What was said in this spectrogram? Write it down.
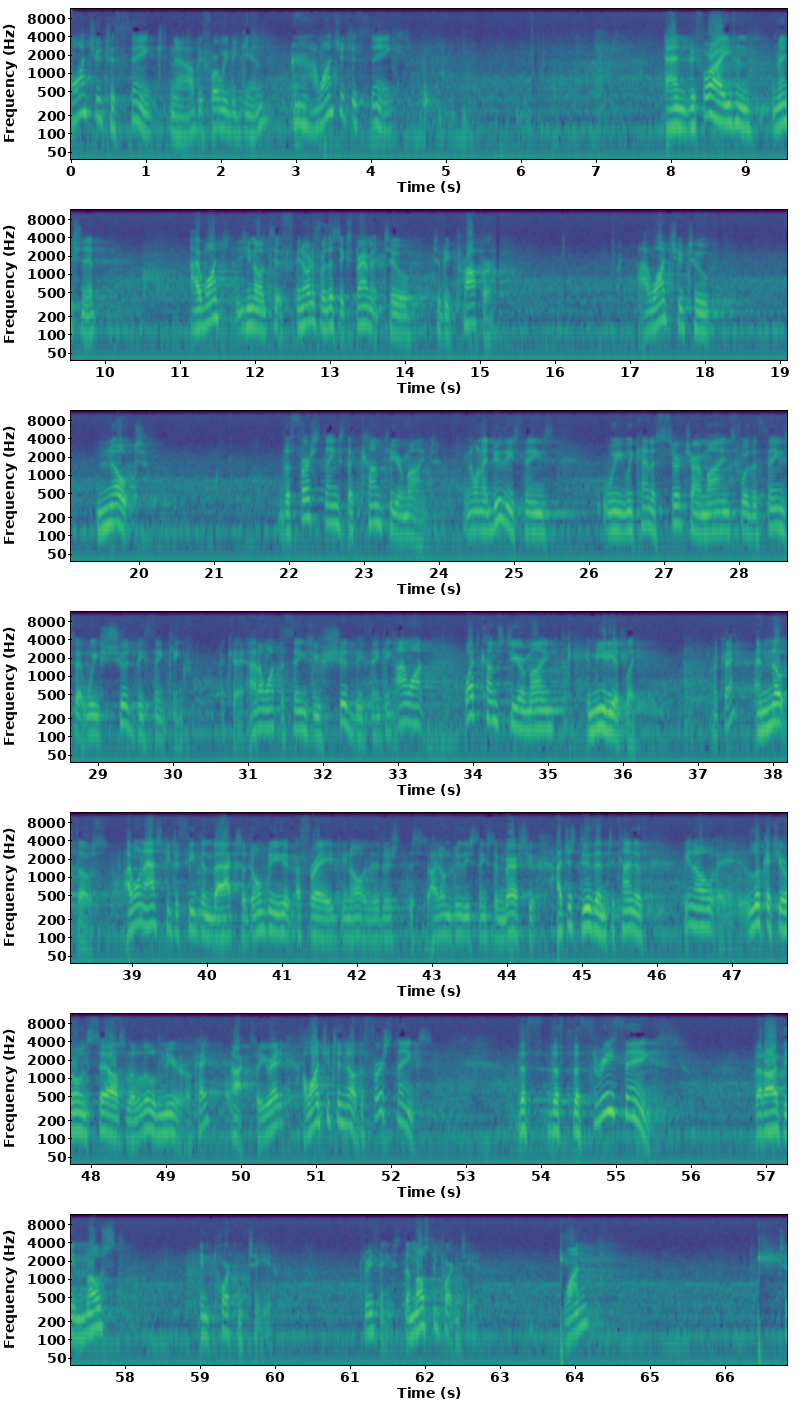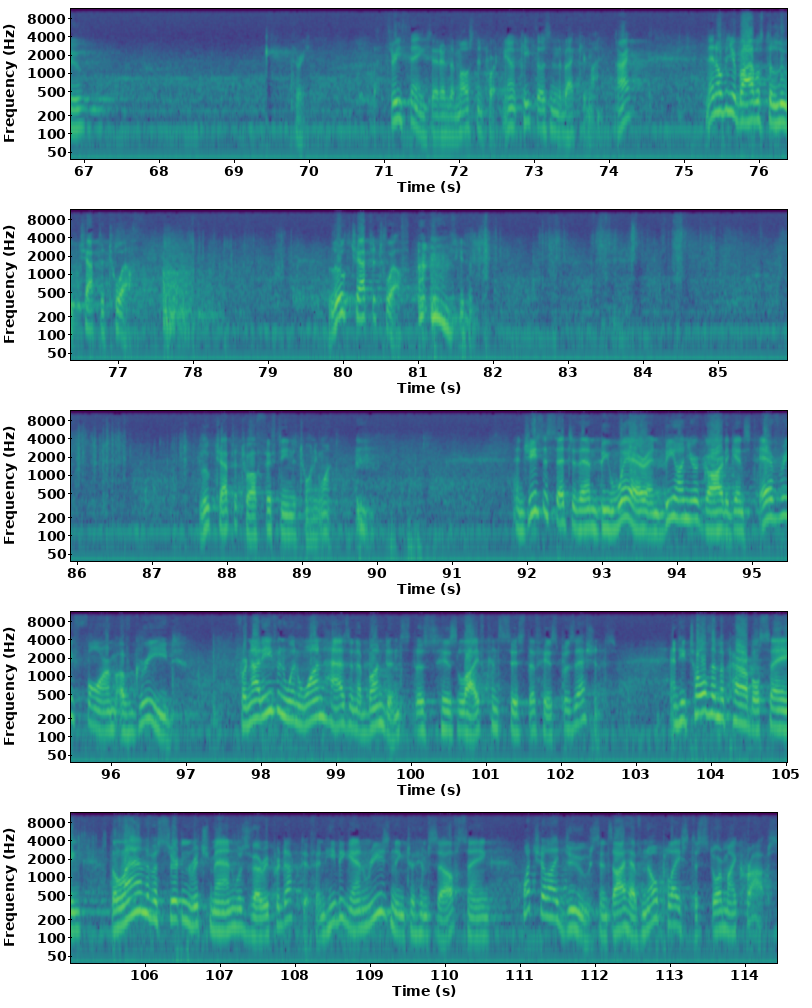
I want you to think now, before we begin, I want you to think, and before I even mention it, I want, you know, to, in order for this experiment to, to be proper, I want you to note the first things that come to your mind. You know, when I do these things, we, we kind of search our minds for the things that we should be thinking. Okay, I don't want the things you should be thinking. I want what comes to your mind immediately. Okay, and note those. I won't ask you to feed them back, so don't be afraid. You know, there's, is, I don't do these things to embarrass you. I just do them to kind of, you know, look at your own selves a little, little mirror. Okay. All right. So you ready? I want you to note the first things. The, the, the three things that are the most important to you. Three things. The most important to you. One, two, three. The three things that are the most important. You know, keep those in the back of your mind. All right? Then open your Bibles to Luke chapter 12. Luke chapter 12. Excuse me. Luke chapter 12, 15 to 21. and Jesus said to them, Beware and be on your guard against every form of greed. For not even when one has an abundance does his life consist of his possessions. And he told them a parable, saying, The land of a certain rich man was very productive, and he began reasoning to himself, saying, What shall I do, since I have no place to store my crops?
